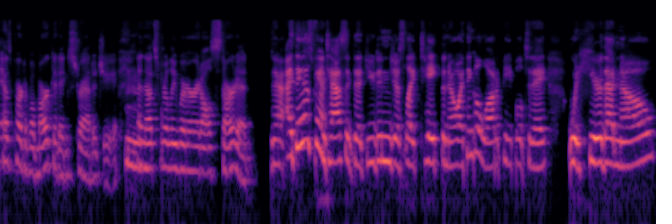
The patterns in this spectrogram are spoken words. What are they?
as part of a marketing strategy. Mm-hmm. And that's really where it all started. Yeah, I think it's fantastic that you didn't just like take the no. I think a lot of people today would hear that no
